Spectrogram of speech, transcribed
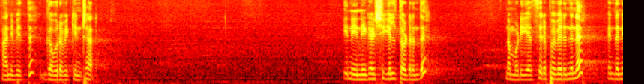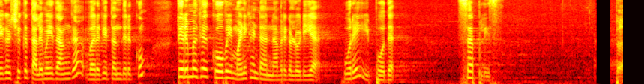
அணிவித்து கௌரவிக்கின்றார். இனி நிகழ்ச்சியில் தொடர்ந்து நம்முடைய சிறப்பு விருந்தினர் இந்த நிகழ்ச்சிக்கு தலைமை தாங்க வருகை தந்திருக்கும் திருமிகு கோவை மணிகண்டன் அவர்களுடைய உரை இப்போது. சார் ப்ளீஸ் இப்போ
